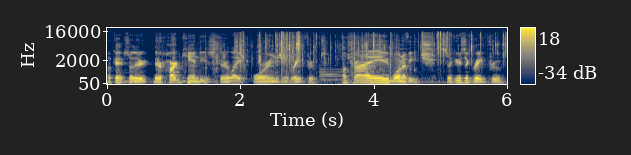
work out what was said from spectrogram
okay, so they're, they're hard candies. They're like orange and grapefruit. I'll try one of each. So here's a grapefruit.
